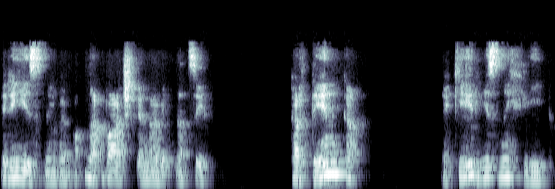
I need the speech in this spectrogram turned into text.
Різний, ви бачите навіть на цих картинках, який різний хліб.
